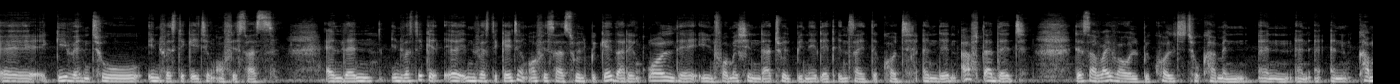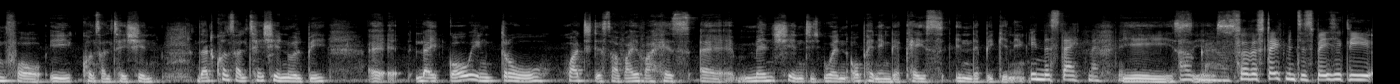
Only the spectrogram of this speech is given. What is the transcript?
uh, given to investigating officers, and then investigate, uh, investigating officers will be gathering all the information that will be needed inside the court, and then after that, the survivor will be called to come and and, and, and come for a consultation. That consultation will be uh, like going through what the survivor has uh, mentioned when opening the case in the beginning. In the statement. then? Yes, Okay. yes. So the statement is basically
